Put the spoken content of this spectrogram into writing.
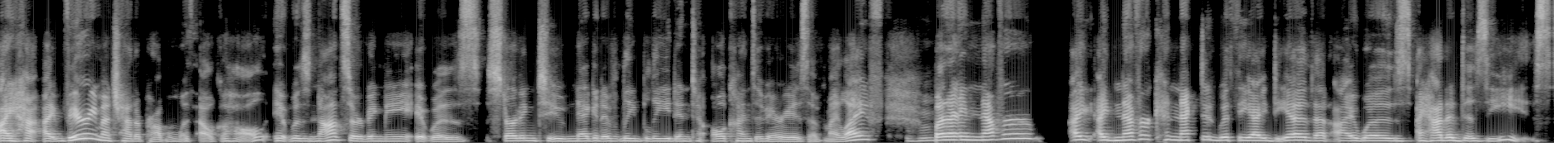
I had I very much had a problem with alcohol. It was not serving me. It was starting to negatively bleed into all kinds of areas of my life. Mm-hmm. But I never I I never connected with the idea that I was I had a disease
